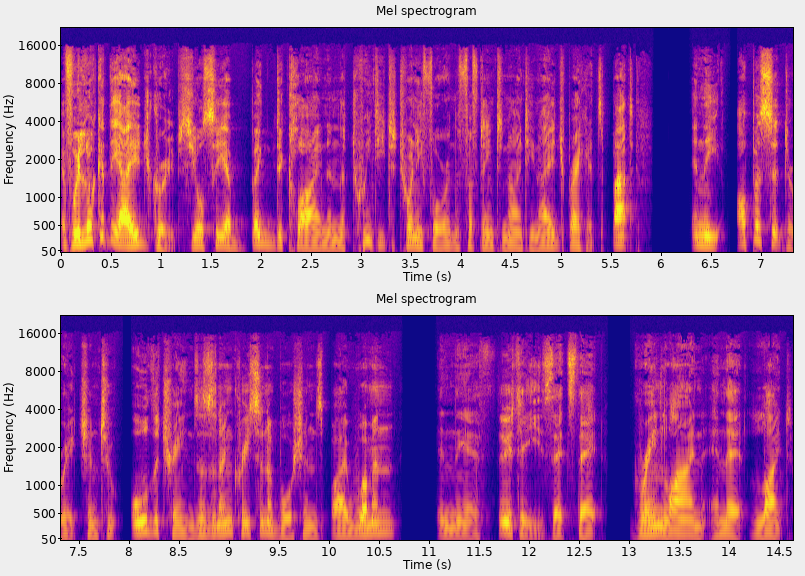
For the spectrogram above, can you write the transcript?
If we look at the age groups, you'll see a big decline in the 20 to 24 and the 15 to 19 age brackets. But in the opposite direction to all the trends is an increase in abortions by women in their 30s. That's that green line and that light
